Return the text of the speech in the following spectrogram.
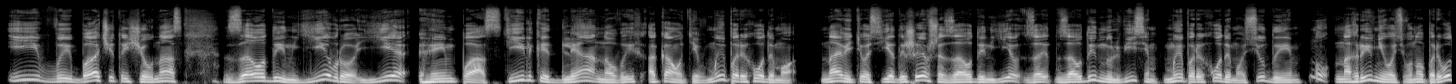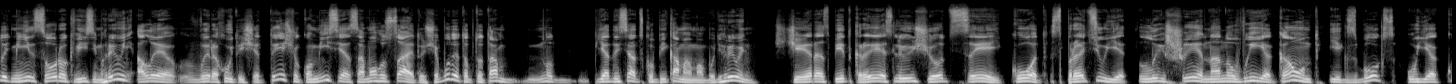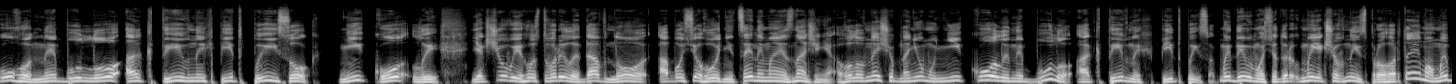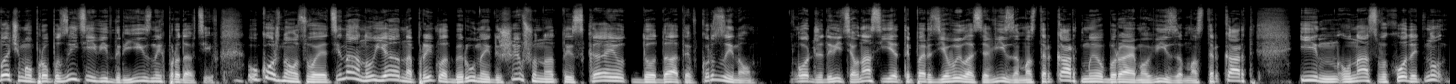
І ви бачите, що у нас за 1 євро є геймпас тільки для нових акаунтів. Ми переходимо. Навіть ось є дешевше за 1 є за, за 1,08 Ми переходимо сюди. Ну на гривні, ось воно переводить мені 48 гривень, але ви рахуйте ще те, що комісія самого сайту ще буде, тобто там ну 50 з копійками, мабуть, гривень. Ще раз підкреслюю, що цей код спрацює лише на новий аккаунт Xbox, у якого не було активних підписок. Ніколи. Якщо ви його створили давно або сьогодні, це не має значення. Головне, щоб на ньому ніколи не було активних підписок. Ми дивимося, ми, якщо вниз прогортаємо, ми бачимо пропозиції від різних продавців. У кожного своя ціна. Ну я, наприклад, беру найдешевшу, натискаю додати в корзину. Отже, дивіться, у нас є тепер з'явилася віза MasterCard, Ми обираємо віза MasterCard, і у нас виходить ну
